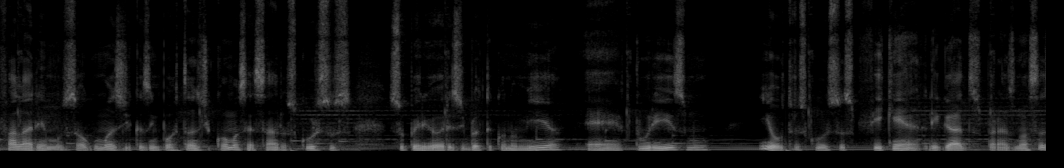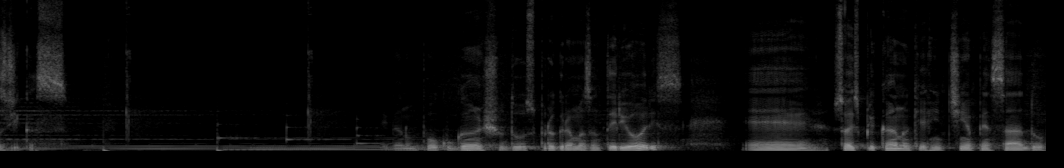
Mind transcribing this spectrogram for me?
falaremos algumas dicas importantes de como acessar os cursos superiores de biblioteconomia, é, turismo e outros cursos. Fiquem ligados para as nossas dicas. Pegando um pouco o gancho dos programas anteriores, é, só explicando que a gente tinha pensado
